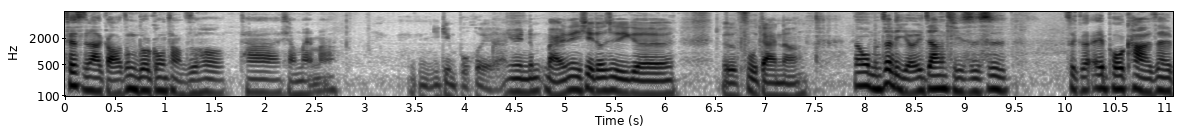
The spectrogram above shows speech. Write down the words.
特斯拉搞了这么多工厂之后，他想买吗？一定不会啊，因为买的那些都是一个呃负担呢。那我们这里有一张其实是。这个 Apple Car 在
